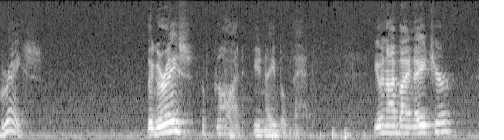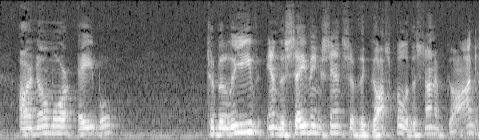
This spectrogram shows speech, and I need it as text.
grace. The grace of God enabled that. You and I by nature are no more able to believe in the saving sense of the gospel of the Son of God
